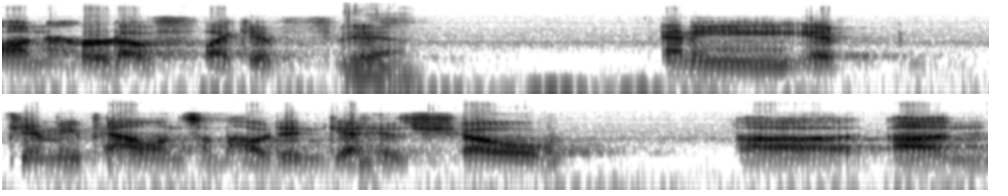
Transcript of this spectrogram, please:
unheard of. Like if, if yeah. any if Jimmy Fallon somehow didn't get his show uh, on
